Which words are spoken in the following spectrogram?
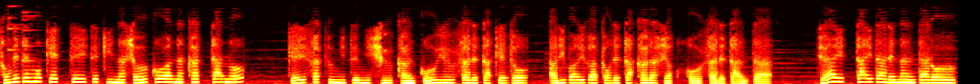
それでも決定的な証拠はなかったの？警察にて2週間拘留されたけど、アリバイが取れたから釈放されたんだ。じゃあ一体誰なんだろう？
